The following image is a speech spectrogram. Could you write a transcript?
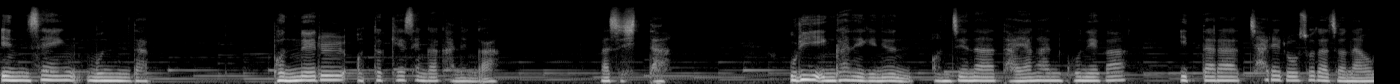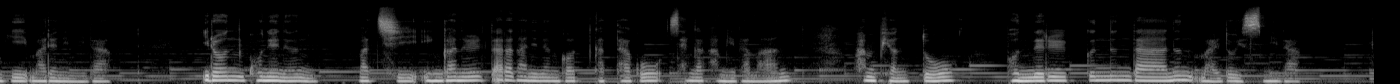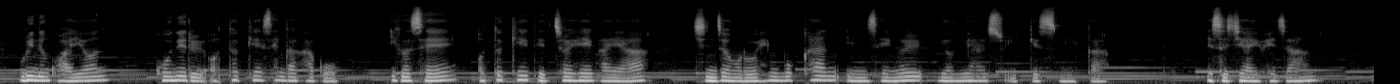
인생 문답 번뇌를 어떻게 생각하는가 마스시타 우리 인간에게는 언제나 다양한 고뇌가 잇따라 차례로 쏟아져 나오기 마련입니다. 이런 고뇌는 마치 인간을 따라다니는 것 같다고 생각합니다만 한편 또 번뇌를 끊는다는 말도 있습니다. 우리는 과연 고뇌를 어떻게 생각하고 이것에 어떻게 대처해 가야 진정으로 행복한 인생을 영위할 수 있겠습니까? SGI 회장,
